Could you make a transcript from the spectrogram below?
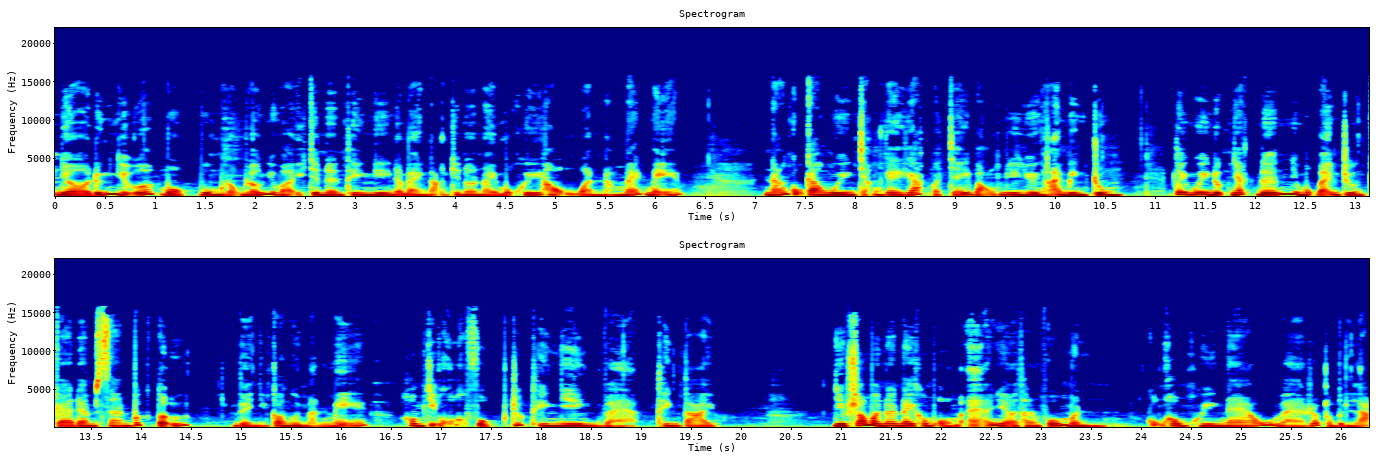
Nhờ đứng giữa một vùng rộng lớn như vậy cho nên thiên nhiên đã ban tặng cho nơi này một khí hậu quanh năm mát mẻ. Nắng của cao nguyên chẳng gay gắt và cháy bỏng như duyên hải miền Trung Tây Nguyên được nhắc đến như một bản trường ca đam san bất tử về những con người mạnh mẽ, không chịu khuất phục trước thiên nhiên và thiên tai. Nhịp sống ở nơi đây không ồn ào như ở thành phố mình, cũng không khuyên náo và rất là bình lặng.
